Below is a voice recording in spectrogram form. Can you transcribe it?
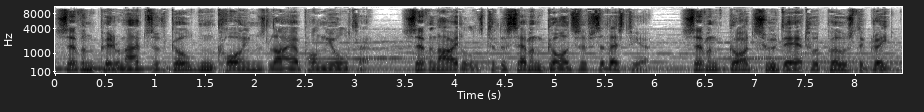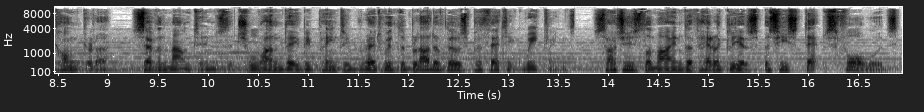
Seven pyramids of golden coins lie upon the altar. Seven idols to the seven gods of Celestia. Seven gods who dare to oppose the great conqueror, seven mountains that shall one day be painted red with the blood of those pathetic weaklings. Such is the mind of Heraclius as he steps forwards,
